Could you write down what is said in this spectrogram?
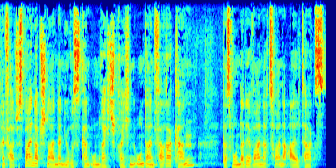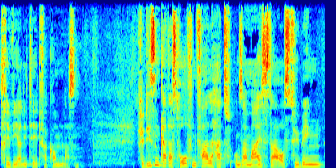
ein falsches Bein abschneiden, ein Jurist kann Unrecht sprechen und ein Pfarrer kann das Wunder der Weihnacht zu einer Alltagstrivialität verkommen lassen. Für diesen Katastrophenfall hat unser Meister aus Tübingen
